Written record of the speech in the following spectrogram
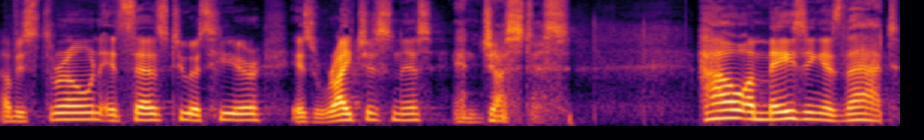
of his throne, it says to us here, is righteousness and justice. How amazing is that?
